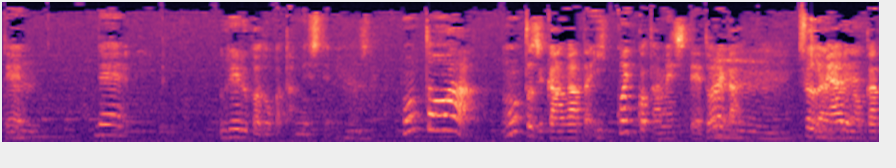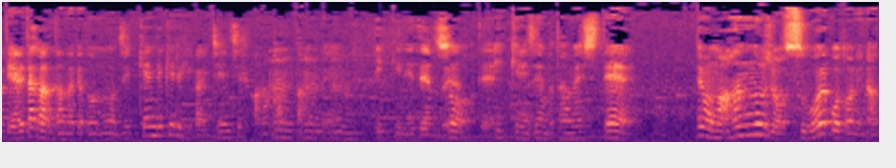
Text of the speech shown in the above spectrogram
て、で売れるかどうか試してみました、本当はもっと時間があったら一個一個試してどれが効き目あるのかってやりたかったんだけどもう実験できる日が1日しかなかったので、一気に全部やって。一気に全部試して。でもまあ案の定すごいことになっ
